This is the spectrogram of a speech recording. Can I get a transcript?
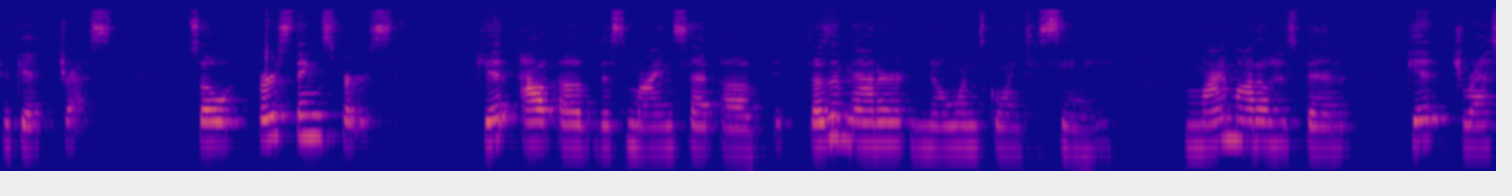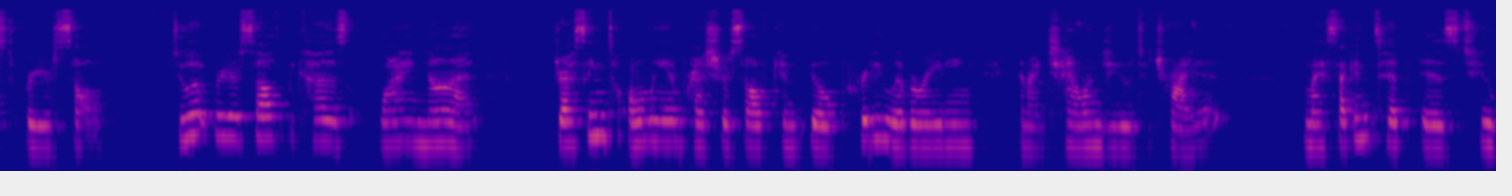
to get dressed. So, first things first, get out of this mindset of it doesn't matter, no one's going to see me. My motto has been get dressed for yourself. Do it for yourself because why not? Dressing to only impress yourself can feel pretty liberating, and I challenge you to try it. My second tip is to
